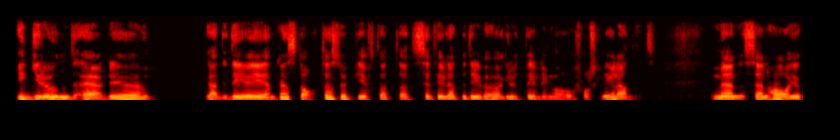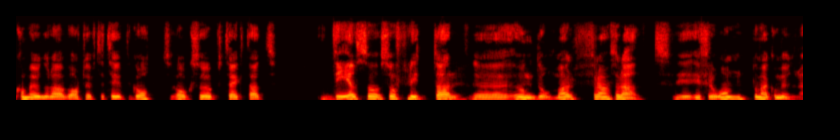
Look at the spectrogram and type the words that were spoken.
I grund är det ju ja, det är ju egentligen statens uppgift att, att se till att bedriva högre utbildning och, och forskning i landet. Men sen har ju kommunerna vart efter tid gått också upptäckt att dels så, så flyttar eh, ungdomar framför allt ifrån de här kommunerna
